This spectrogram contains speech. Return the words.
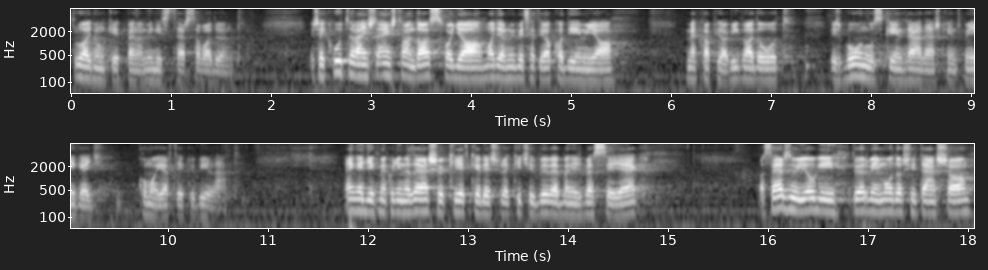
tulajdonképpen a miniszter szabad dönt. És egy kulturális Einstein az, hogy a Magyar Művészeti Akadémia megkapja a vigadót, és bónuszként, ráadásként még egy komoly értékű villát. Engedjék meg, hogy én az első két kérdésről egy kicsit bővebben is beszéljek. A szerzői jogi törvény módosítása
